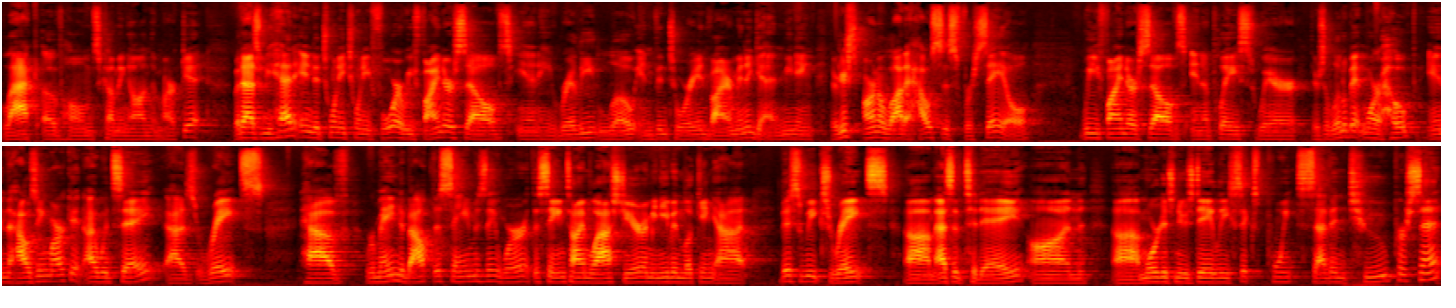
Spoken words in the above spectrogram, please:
lack of homes coming on the market. But as we head into 2024, we find ourselves in a really low inventory environment again, meaning there just aren't a lot of houses for sale. We find ourselves in a place where there's a little bit more hope in the housing market, I would say, as rates have remained about the same as they were at the same time last year. I mean, even looking at this week's rates um, as of today on uh, Mortgage News Daily, 6.72%.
